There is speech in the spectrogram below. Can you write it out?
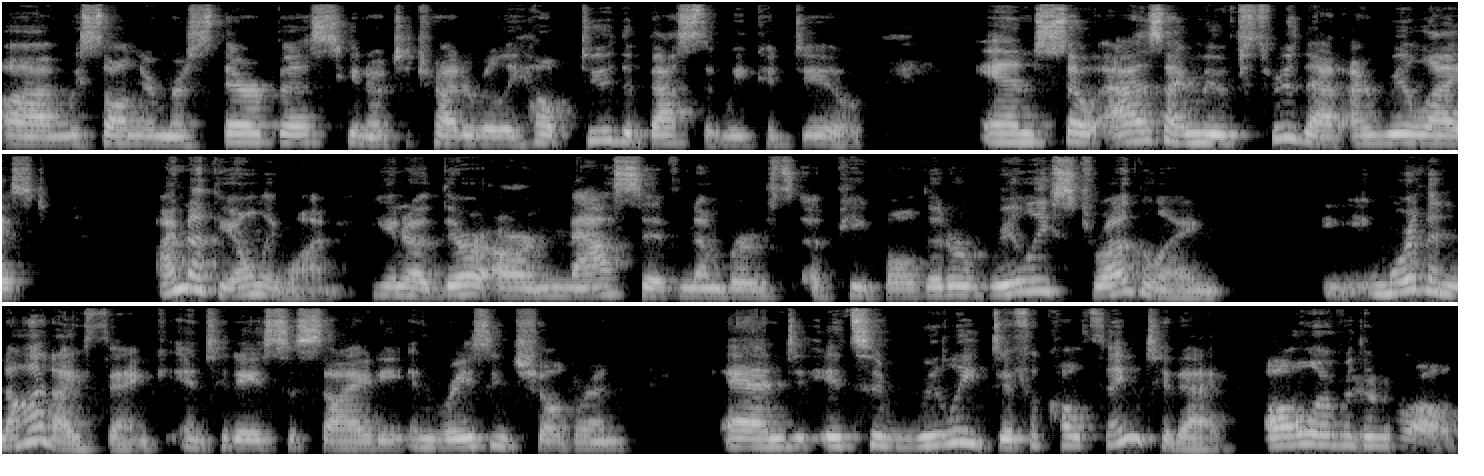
Um, we saw numerous therapists, you know, to try to really help do the best that we could do. And so as I moved through that, I realized I'm not the only one. You know, there are massive numbers of people that are really struggling, more than not, I think, in today's society in raising children. And it's a really difficult thing today, all over yeah. the world.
